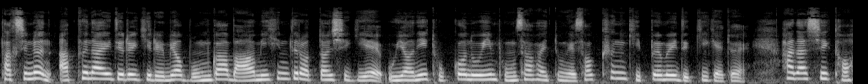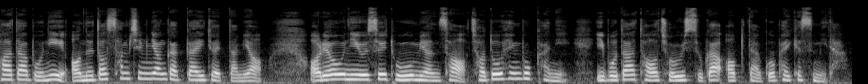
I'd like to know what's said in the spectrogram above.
박 씨는 아픈 아이들을 기르며 몸과 마음이 힘들었던 시기에 우연히 독거노인 봉사활동에서 큰 기쁨을 느끼게 돼 하나씩 더 하다 보니 어느덧 30년 가까이 됐다며 어려운 이웃을 도우면서 저도 행복하니 이보다 더 좋을 수가 없다고 밝혔습니다.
